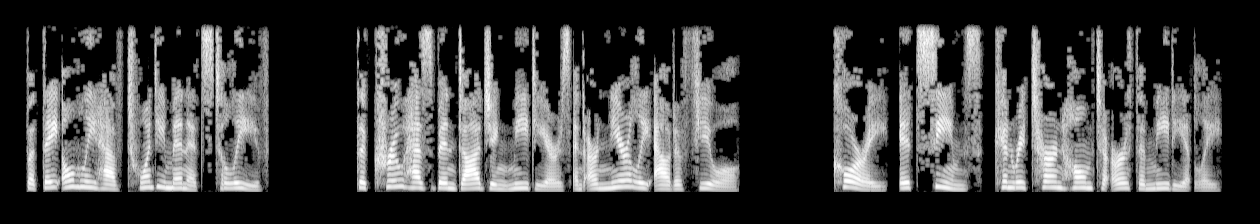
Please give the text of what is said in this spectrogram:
but they only have 20 minutes to leave. The crew has been dodging meteors and are nearly out of fuel. Corry, it seems, can return home to Earth immediately.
